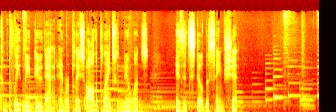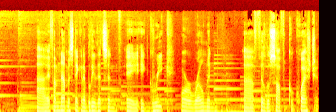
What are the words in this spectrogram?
completely do that and replace all the planks with new ones, is it still the same ship? Uh, if I'm not mistaken, I believe that's an, a, a Greek or Roman uh, philosophical question,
